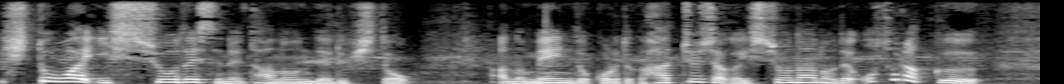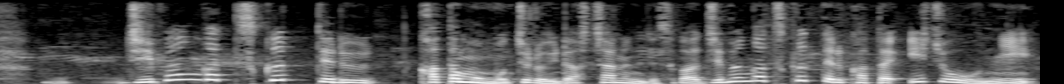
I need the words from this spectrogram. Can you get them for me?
人は一緒ですね、頼んでる人。あの、メインどころとか発注者が一緒なので、おそらく、自分が作ってる方ももちろんいらっしゃるんですが、自分が作ってる方以上に、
